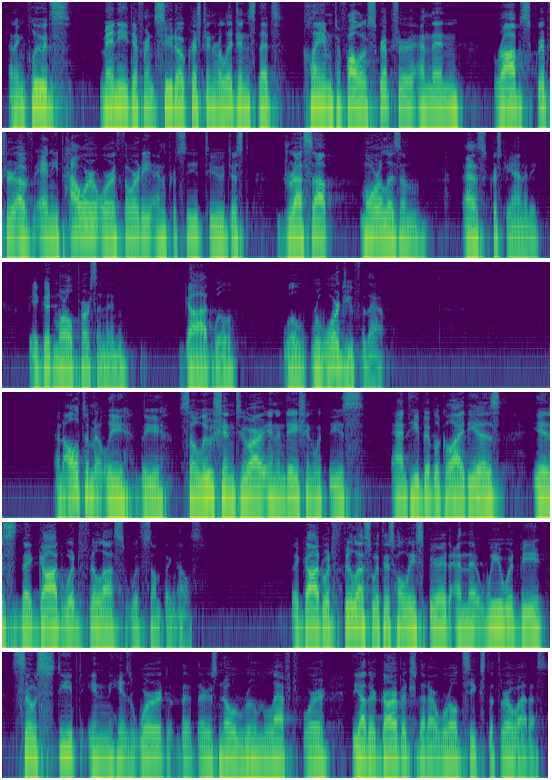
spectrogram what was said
That includes many different pseudo-Christian religions that claim to follow Scripture and then rob Scripture of any power or authority and proceed to just dress up moralism as Christianity. Be a good moral person and God will, will reward you for that. And ultimately, the solution to our inundation with these anti-biblical ideas is that God would fill us with something else that God would fill us with his Holy Spirit and that we would be so steeped in his word that there's no room left for the other garbage that our world seeks to throw at us.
